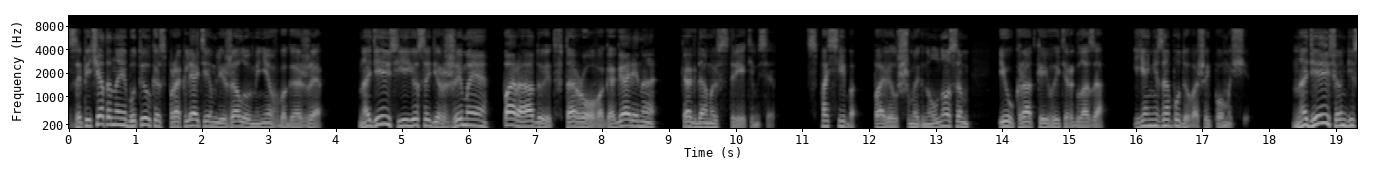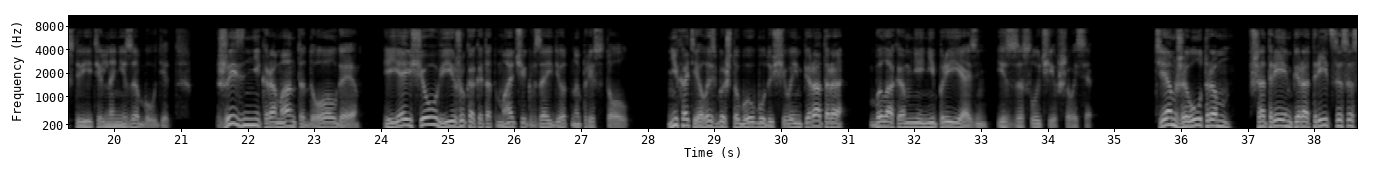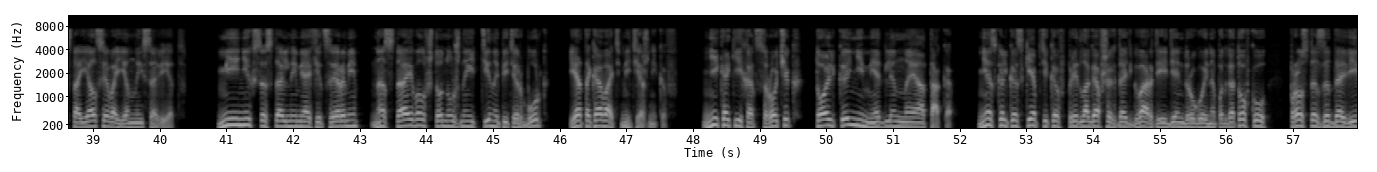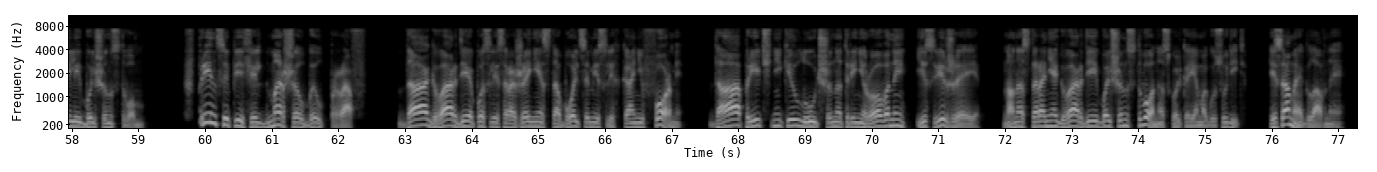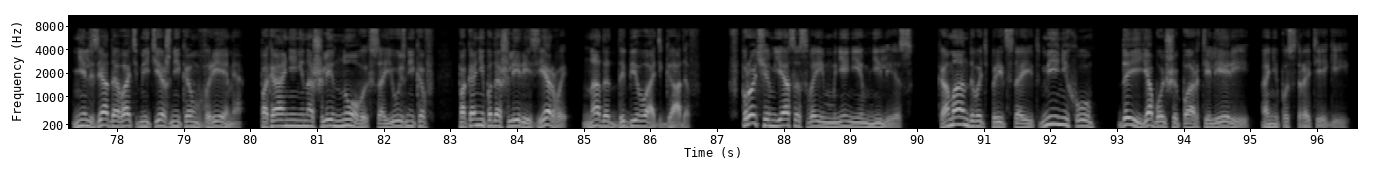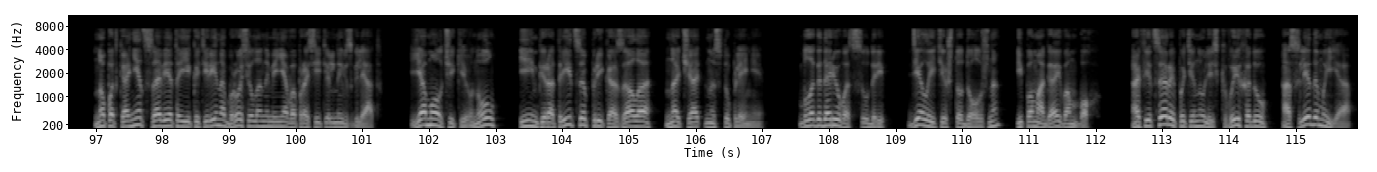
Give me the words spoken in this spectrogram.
Запечатанная бутылка с проклятием лежала у меня в багаже. Надеюсь, ее содержимое порадует второго Гагарина, когда мы встретимся. Спасибо, Павел шмыгнул носом и украдкой вытер глаза. Я не забуду вашей помощи. Надеюсь, он действительно не забудет. Жизнь некроманта долгая, и я еще увижу, как этот мальчик взойдет на престол. Не хотелось бы, чтобы у будущего императора была ко мне неприязнь из-за случившегося. Тем же утром в шатре императрицы состоялся военный совет. Миних с остальными офицерами настаивал, что нужно идти на Петербург и атаковать мятежников. Никаких отсрочек, только немедленная атака. Несколько скептиков, предлагавших дать гвардии день-другой на подготовку, просто задавили большинством. В принципе, фельдмаршал был прав. Да, гвардия после сражения с тобольцами слегка не в форме. Да, причники лучше натренированы и свежее. Но на стороне гвардии большинство, насколько я могу судить. И самое главное, Нельзя давать мятежникам время, пока они не нашли новых союзников, пока не подошли резервы, надо добивать гадов. Впрочем, я со своим мнением не лез. Командовать предстоит Миниху, да и я больше по артиллерии, а не по стратегии. Но под конец совета Екатерина бросила на меня вопросительный взгляд. Я молча кивнул, и императрица приказала начать наступление. «Благодарю вас, судари. Делайте, что должно, и помогай вам Бог». Офицеры потянулись к выходу, а следом и я.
